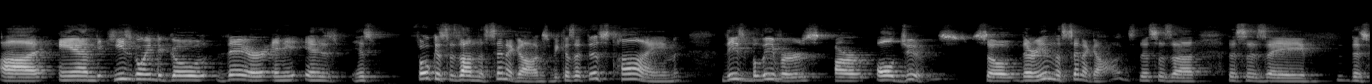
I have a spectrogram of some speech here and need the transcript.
Uh, and he's going to go there, and, he, and his, his focus is on the synagogues because at this time, these believers are all Jews. So they're in the synagogues. This is a this is a this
